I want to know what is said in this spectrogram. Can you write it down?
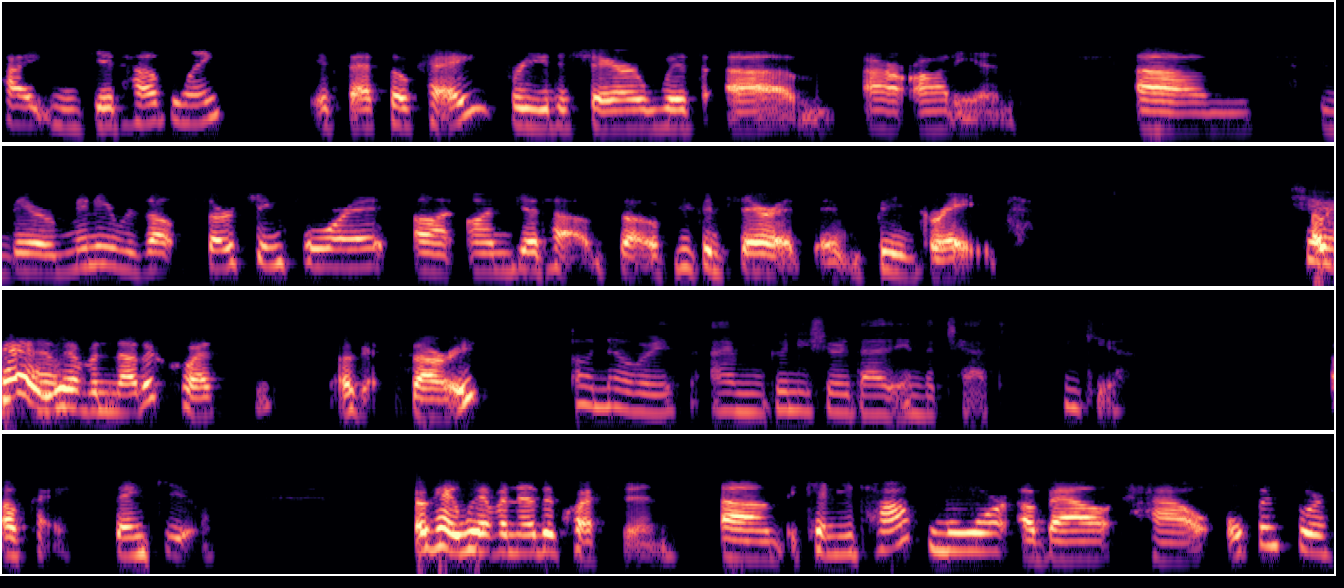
Titan GitHub link, if that's okay, for you to share with um, our audience. Um, there are many results searching for it on, on GitHub. So if you could share it, it would be great. Sure. Okay, we have another question. Okay, sorry. Oh, no worries. I'm going to share that in the chat. Thank you. Okay, thank you. Okay, we have another question. Um, can you talk more about how open source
